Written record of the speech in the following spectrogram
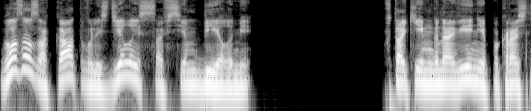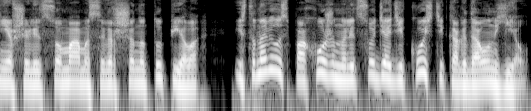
глаза закатывались, делаясь совсем белыми. В такие мгновения покрасневшее лицо мамы совершенно тупело и становилось похоже на лицо дяди Кости, когда он ел.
